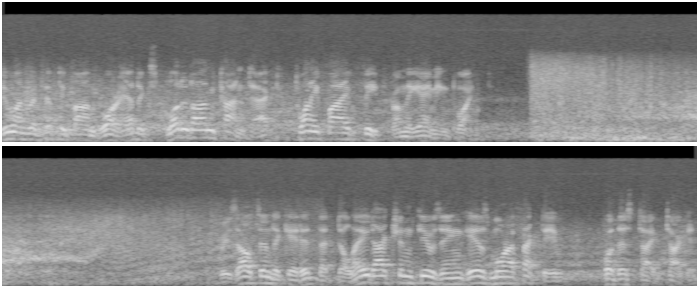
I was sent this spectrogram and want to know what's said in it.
The 250-pound warhead exploded on contact 25 feet from the aiming point. Results indicated that delayed action fusing is more effective for this type target.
